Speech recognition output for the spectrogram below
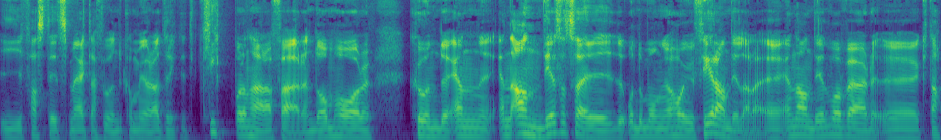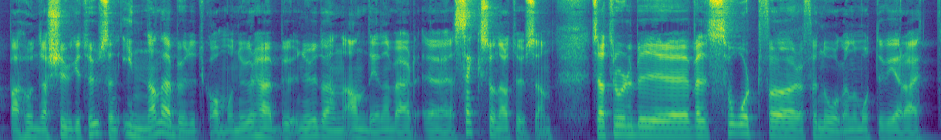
eh, i Fastighetsmäklarförbundet kommer göra ett riktigt klipp på den här affären. De har kund, en, en andel, så att säga, och de många har ju flera andelar. Eh, en andel var värd eh, knappa 120 000 innan det här budet kom och nu är, det här, nu är den andelen värd eh, 600 000. Så jag tror det blir eh, väldigt svårt för, för någon att motivera ett,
